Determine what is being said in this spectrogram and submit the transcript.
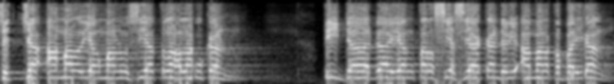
jejak amal yang manusia telah lakukan. Tidak ada yang tersia-siakan dari amal kebaikan.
